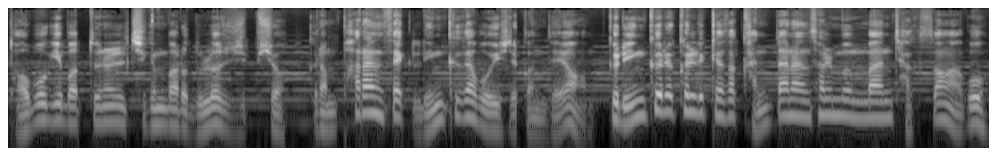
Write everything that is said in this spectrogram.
더보기 버튼을 지금 바로 눌러주십시오. 그럼 파란색 링크가 보이실 건데요. 그 링크를 클릭해서 간단한 설문만 작성하고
